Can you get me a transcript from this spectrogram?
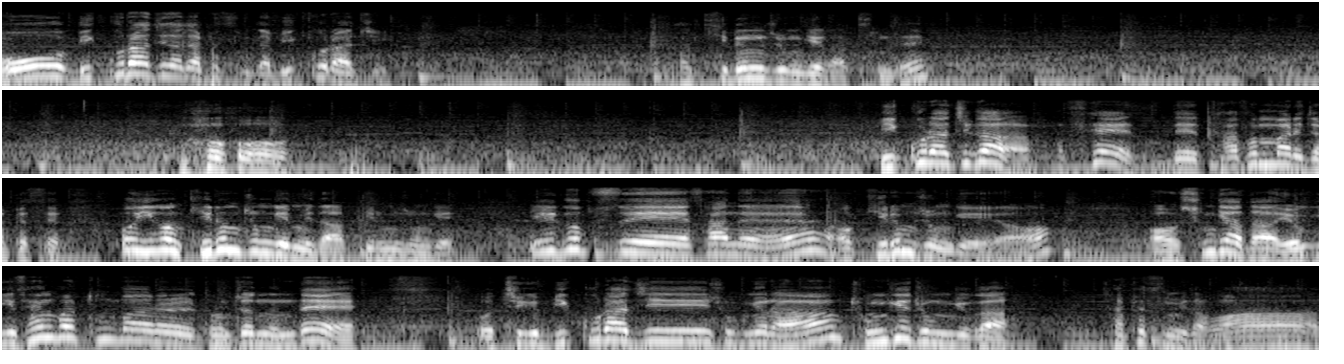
오 미꾸라지가 잡혔습니다. 미꾸라지. 아, 기름 중계 같은데? 오. 미꾸라지가 셋, 넷, 다섯 마리 잡혔어요. 어, 이건 기름 중계입니다. 기름 중계. 1급수에 사는 어, 기름 중계예요. 어, 신기하다. 여기 생발 통발을 던졌는데 어, 지금 미꾸라지 종류랑 종개 종류가 잡혔습니다. 와.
